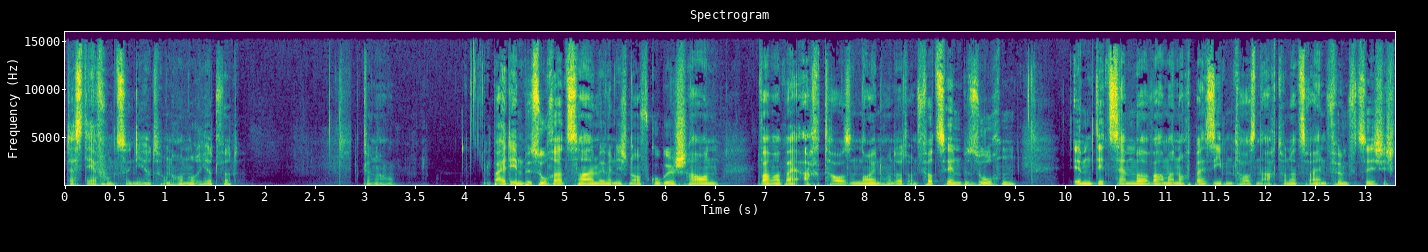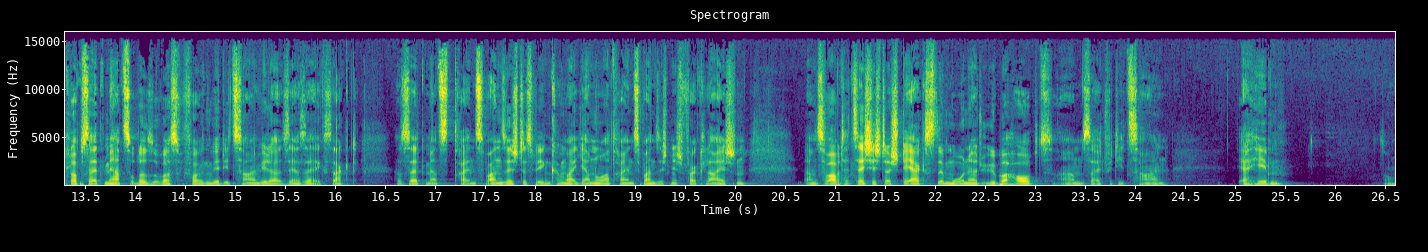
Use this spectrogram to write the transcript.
dass der funktioniert und honoriert wird. Genau. Bei den Besucherzahlen, wenn wir nicht nur auf Google schauen, waren wir bei 8.914 Besuchen. Im Dezember war man noch bei 7852. Ich glaube, seit März oder sowas verfolgen wir die Zahlen wieder sehr, sehr exakt. Also seit März 23, deswegen können wir Januar 23 nicht vergleichen. Ähm, es war aber tatsächlich der stärkste Monat überhaupt, ähm, seit wir die Zahlen erheben. So,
